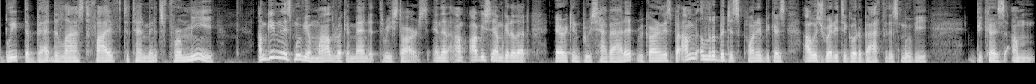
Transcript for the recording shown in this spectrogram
bleeped the bed the last five to 10 minutes, for me, I'm giving this movie a mild recommend at three stars. And then I'm, obviously I'm going to let Eric and Bruce have at it regarding this, but I'm a little bit disappointed because I was ready to go to bat for this movie because I'm,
